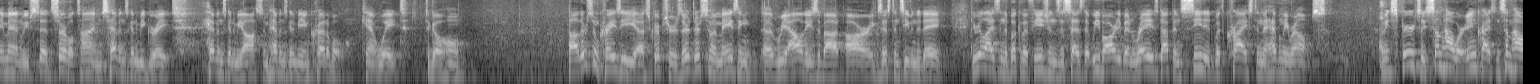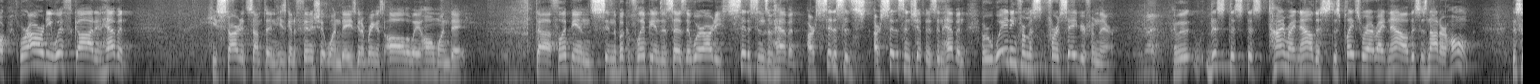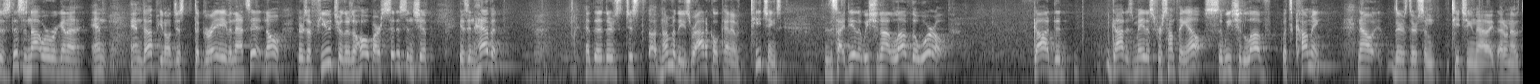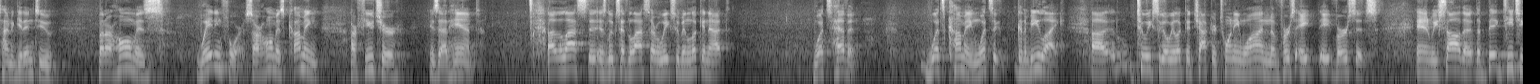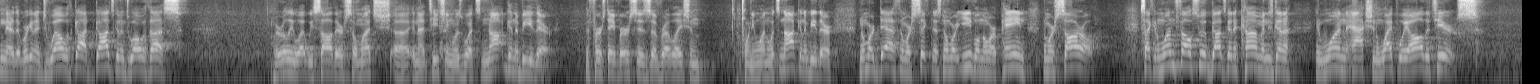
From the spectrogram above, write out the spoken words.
Amen. We've said several times heaven's going to be great. Heaven's going to be awesome. Heaven's going to be incredible. Can't wait to go home. Uh, there's some crazy uh, scriptures. There, there's some amazing uh, realities about our existence even today. You realize in the book of Ephesians it says that we've already been raised up and seated with Christ in the heavenly realms. I mean, spiritually, somehow we're in Christ and somehow we're already with God in heaven. He started something, He's going to finish it one day. He's going to bring us all the way home one day. Uh, Philippians, in the book of Philippians, it says that we're already citizens of heaven. Our, citizens, our citizenship is in heaven. And we're waiting for a, for a Savior from there. Amen. And we, this, this, this time right now, this, this place we're at right now, this is not our home. This is, this is not where we're going to end, end up, you know, just the grave and that's it. No, there's a future, there's a hope. Our citizenship is in heaven. There's just a number of these radical kind of teachings. This idea that we should not love the world. God did God has made us for something else. So we should love what's coming. Now, there's, there's some teaching in that I, I don't have the time to get into, but our home is waiting for us. Our home is coming. Our future is at hand. Uh, the last, as Luke said, the last several weeks we've been looking at what's heaven what's coming, what's it going to be like. Uh, two weeks ago, we looked at chapter 21, the first eight, eight verses. And we saw the, the big teaching there that we're going to dwell with God. God's going to dwell with us. But really, what we saw there so much uh, in that teaching was what's not going to be there. The first eight verses of Revelation 21. What's not going to be there? No more death, no more sickness, no more evil, no more pain, no more sorrow. It's like in one fell swoop, God's going to come and He's going to in one action wipe away all the tears.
